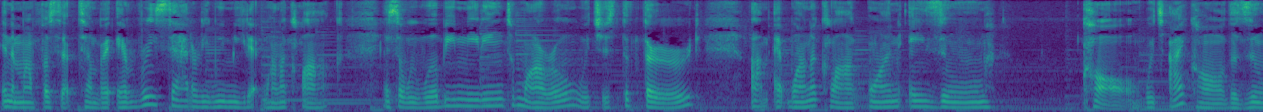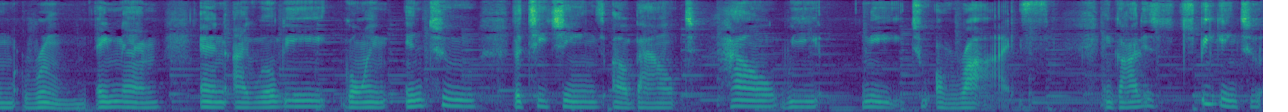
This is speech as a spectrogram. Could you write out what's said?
in the month of September. Every Saturday we meet at one o'clock. And so we will be meeting tomorrow, which is the third, um, at one o'clock on a Zoom call, which I call the Zoom room. Amen. And I will be going into the teachings about how we need to arise. And God is speaking to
